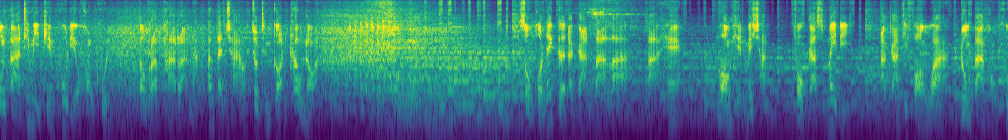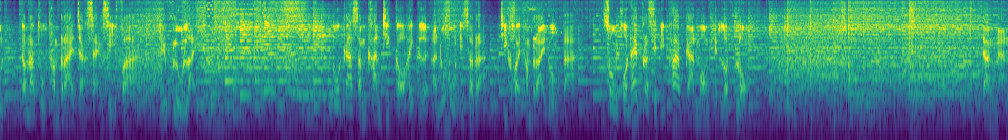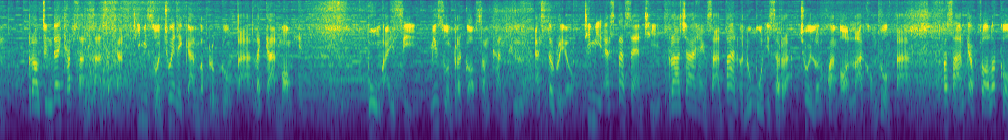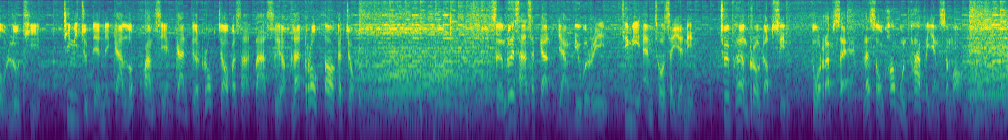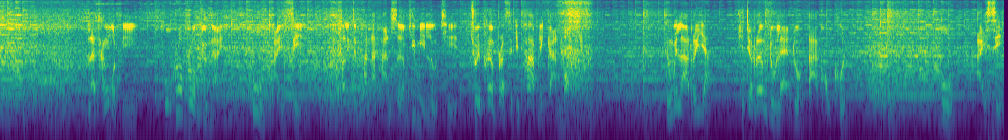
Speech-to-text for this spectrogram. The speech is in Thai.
วงตาที่มีเพียงคู่เดียวของคุณ ต้องรับภาระหนักตั้งแต่เช้าจนถึงก่อนเข้านอน ส่งผลให้เกิดอาการตาล้า ตาแห้ง มองเห็นไม่ชัด โฟกัสไม่ดี อาการที่ฟ้องว่าดวงตาของคุณกำลังถูกทำร้ายจากแสงสีฟ้า หรือบลูไลท์ตัวการสำคัญที่ก่อให้เกิดอนุมูลอิสระที่คอยทำร้ายดวงตา ส่งผลให้ประสิทธิภาพการมองเห็นลดลง ดังนั้นเราจึงได้คัดสรรสารสกัดที่มีส่วนช่วยในการบำรุงดวงตาและการมองเห็นบูมไอซีมีส่วนประกอบสำคัญคือแอสเตอริลที่มีแอสตาแซนทีราชาแห่งสารต้านอนุมูลอิสระ ช่วยลดความอ่อนล้าของดวงตา ผสานกับฟลอราโกลูทีนที่มีจุดเด่นในการลดความเสี่ยงการเกิดโรคจอประสาทตาเสื่อม และโรคต้อกระจก เสริมด้วยสารสกัดอย่างบิวเบอรี่ที่มีแอนโทไซยานิน ช่วยเพิ่มโรดอปซิน ตัวรับแสงและส่งข้อมูลภาพไปยังสมอง และทั้งหมดนี้ถูกรวบรวมอยู่ในบูไอซีผลิตภัณฑ์อาหารเสริมที่มีลูทีน ช่วยเพิ่มประสิทธิภาพในการมองเห็น ถึงเวลาหรือยังที่จะเริ่มดูแลดวงตาของคุณบูไอซี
